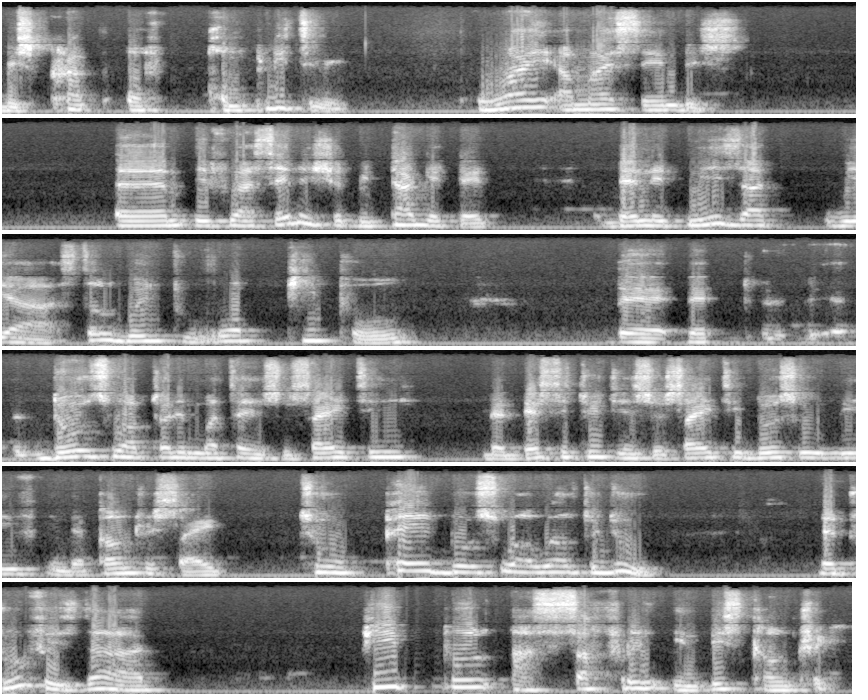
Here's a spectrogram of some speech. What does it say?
be scrapped off completely. Why am I saying this? Um, if we are saying it should be targeted, then it means that we are still going to rob people, the, the, those who actually matter in society, the destitute in society, those who live in the countryside, to pay those who are well to do. The truth is that people are suffering in this country.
